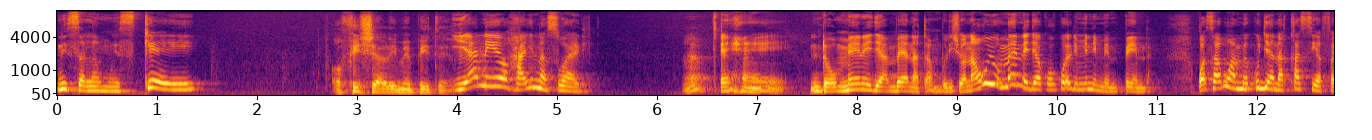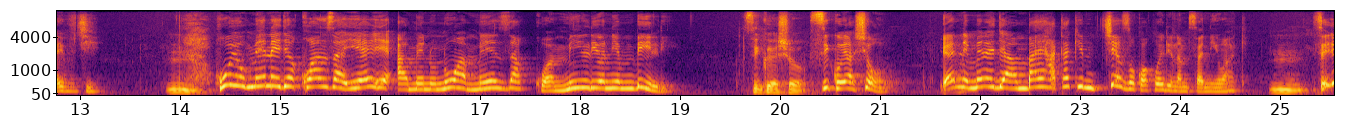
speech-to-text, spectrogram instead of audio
ni Salamu SK official imepita, Yaani hiyo haina swali eh? Ehe, ndo manager ambaye anatambulishwa na huyu manager Kwa kweli mimi nimempenda kwa sababu amekuja na kasi ya 5G. Mm. Huyu meneja kwanza, yeye amenunua meza kwa milioni mbili siku ya show, siku ya show. Yaani ni meneja ambaye hataki mchezo kwa kweli na msanii wake. Mm. Sijui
